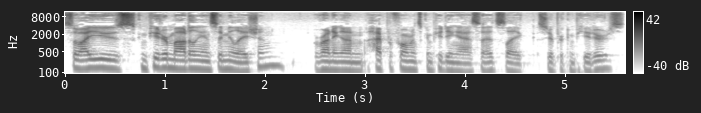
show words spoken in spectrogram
So, I use computer modeling and simulation running on high performance computing assets like supercomputers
